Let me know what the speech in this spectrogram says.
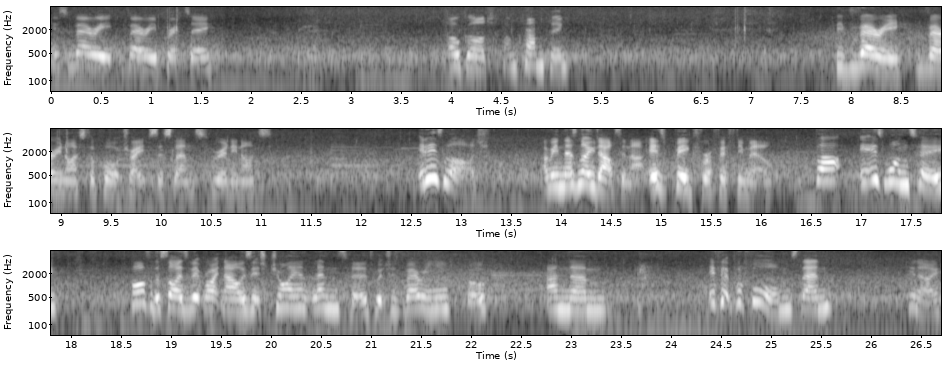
It's very, very pretty. Oh God, I'm cramping. Be very, very nice for portraits, this lens, really nice. It is large. I mean, there's no doubt in that. It's big for a 50mm, but it is 1.2. Half of the size of it right now is its giant lens hood, which is very useful. And um, if it performs, then, you know,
